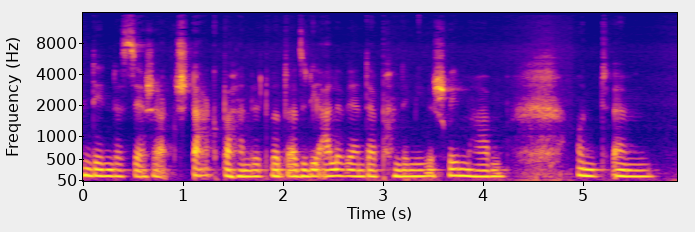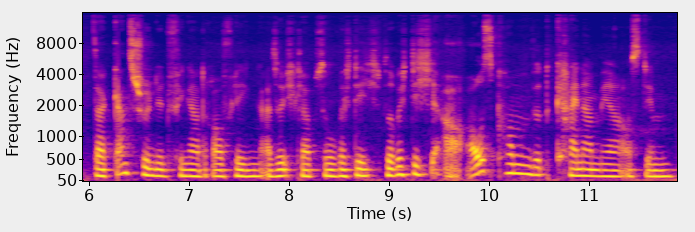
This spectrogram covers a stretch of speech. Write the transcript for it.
in denen das sehr stark behandelt wird, also die alle während der Pandemie geschrieben haben. Und ähm, da ganz schön den Finger drauflegen. Also ich glaube, so richtig, so richtig auskommen wird keiner mehr aus dem,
